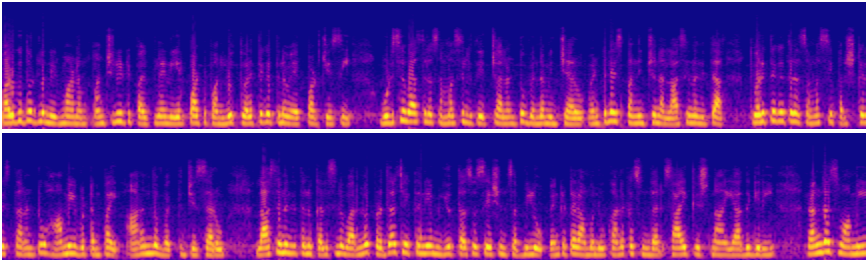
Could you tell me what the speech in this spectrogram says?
మరుగుదొడ్ల నిర్మాణం మంచినీటి పైప్లైన్ ఏర్పాటు పనులు త్వరితగతిన ఏర్పాటు చేసి గుడిసెవాసుల సమస్యలు తీర్చాలంటూ విన్నవించారు. వెంటనే స్పందించిన లాసినందిత త్వరితగతిన సమస్య పరిష్కరిస్తానంటూ హామీ ఇవ్వటంపై ఆనందం వ్యక్తం చేశారు. లాసినందితను కలిసిన వారిలో ప్రజా చైతన్యం యూత్ అసోసియేషన్ సభ్యులు వెంకటరాములు కనకసుందర్ సాయికృష్ణ యాదగిరి రంగస్వామి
